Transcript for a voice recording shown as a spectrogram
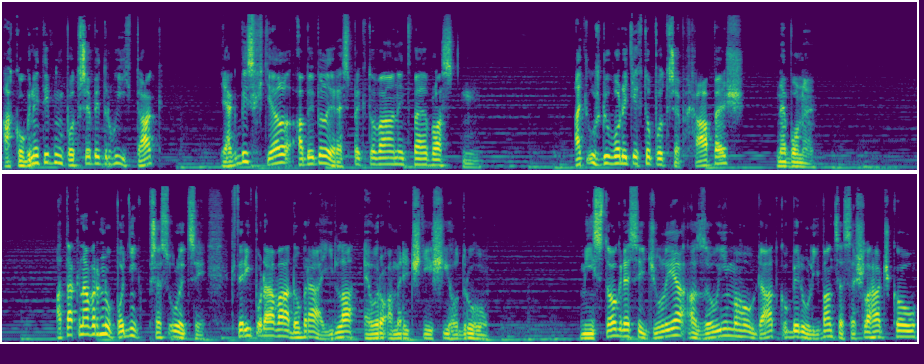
a kognitivní potřeby druhých tak, jak bys chtěl, aby byly respektovány tvé vlastní. Ať už důvody těchto potřeb chápeš, nebo ne. A tak navrhnu podnik přes ulici, který podává dobrá jídla euroameričtějšího druhu. Místo, kde si Julia a Zoe mohou dát k obědu líbance se šlahačkou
